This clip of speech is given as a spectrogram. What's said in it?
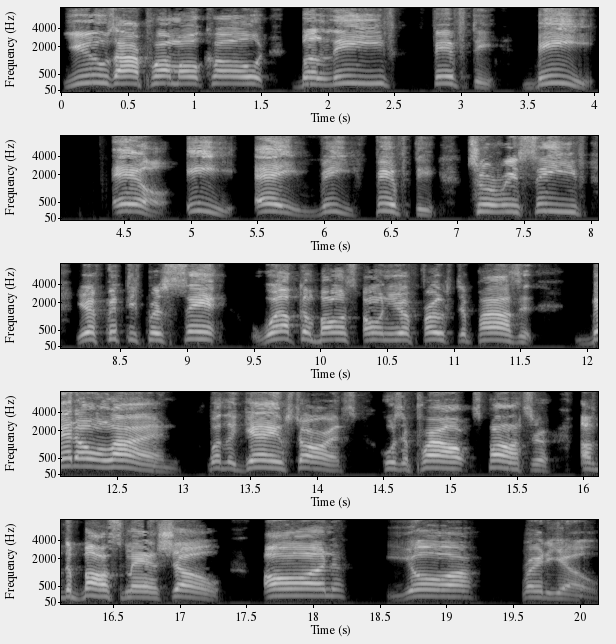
Use our promo code BLEAV50, B L E A V 50 to receive your 50% welcome bonus on your first deposit. Bet online where the game starts, who's a proud sponsor of the Boss Man Show on your radio.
